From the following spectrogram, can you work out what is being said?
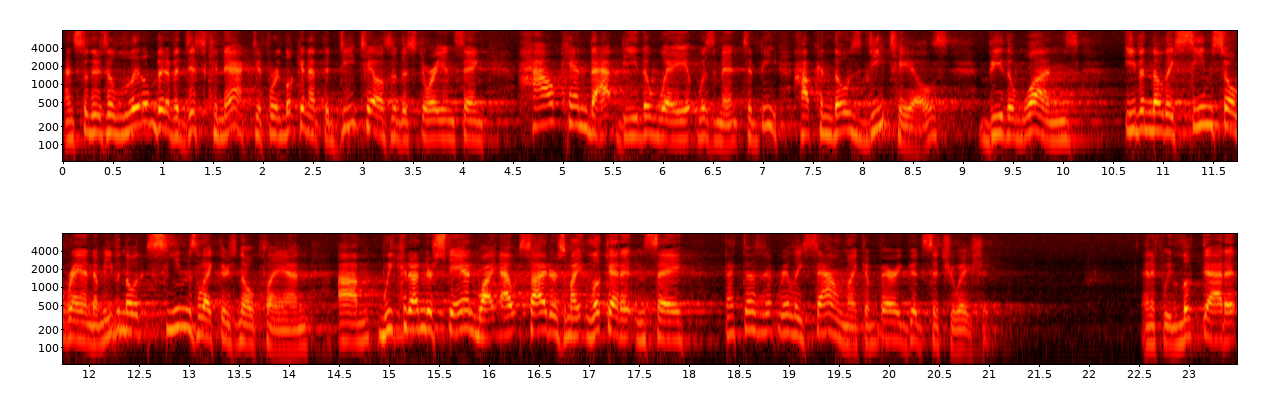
And so there's a little bit of a disconnect if we're looking at the details of the story and saying, how can that be the way it was meant to be? How can those details be the ones, even though they seem so random, even though it seems like there's no plan, um, we could understand why outsiders might look at it and say, that doesn't really sound like a very good situation. And if we looked at it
